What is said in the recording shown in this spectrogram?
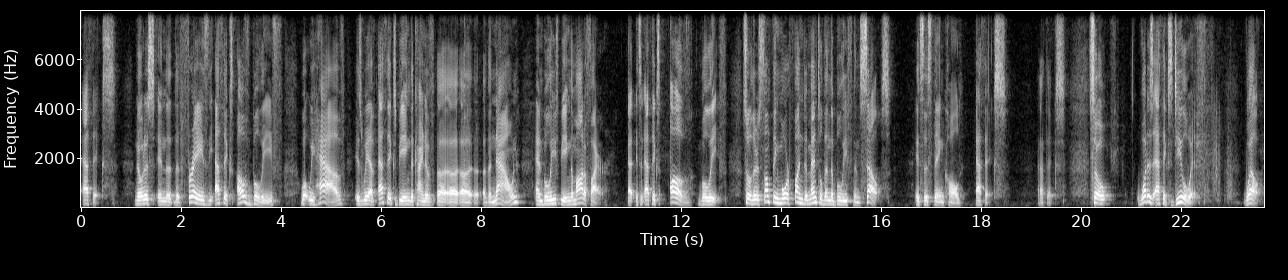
ethics. Notice in the, the phrase, the ethics of belief, what we have is we have ethics being the kind of uh, uh, uh, the noun and belief being the modifier. It's an ethics of belief. So there's something more fundamental than the belief themselves. It's this thing called ethics. Ethics. So what does ethics deal with? Well,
